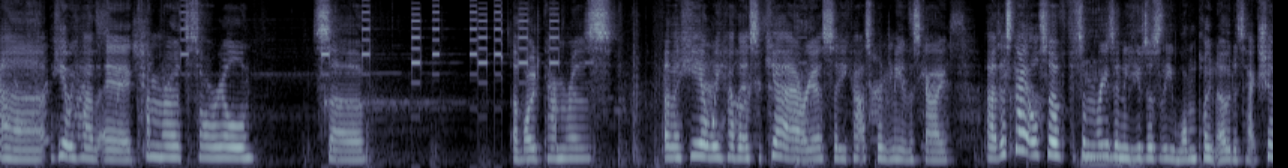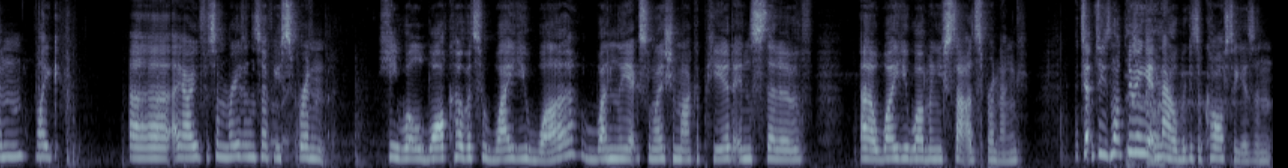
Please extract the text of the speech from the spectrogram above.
Uh, here we have a camera tutorial, so avoid cameras. Over here we have a secure area, so you can't sprint near this guy. Uh, this guy also, for some reason, uses the 1.0 detection, like, uh, AI for some reason, so if you sprint, he will walk over to where you were when the exclamation mark appeared, instead of uh, where you were when you started sprinting. Except he's not doing it now, because of course he isn't.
